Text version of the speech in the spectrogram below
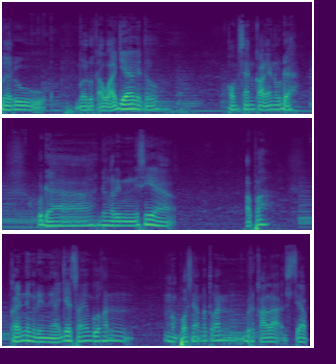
baru baru tahu aja gitu. Kalau kalian udah udah dengerin ini sih ya apa kalian dengerin ini aja. Soalnya gue kan ngepostnya tuh kan berkala setiap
